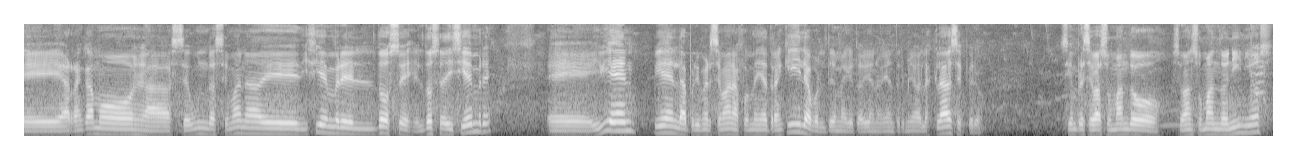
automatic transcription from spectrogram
Eh, arrancamos la segunda semana de diciembre, el 12, el 12 de diciembre. Eh, y bien, bien, la primera semana fue media tranquila por el tema de que todavía no habían terminado las clases, pero siempre se, va sumando, se van sumando niños,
